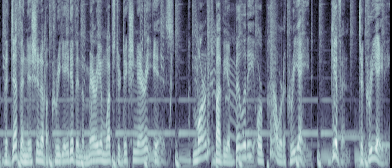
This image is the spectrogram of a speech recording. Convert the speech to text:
The definition of a creative in the Merriam Webster Dictionary is marked by the ability or power to create, given to creating.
